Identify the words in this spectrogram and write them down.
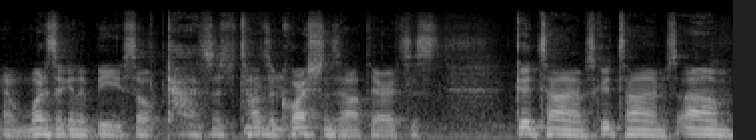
and what is it going to be? So, gosh, there's tons of Mhm. questions out there. It's just good times, good times. Um,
